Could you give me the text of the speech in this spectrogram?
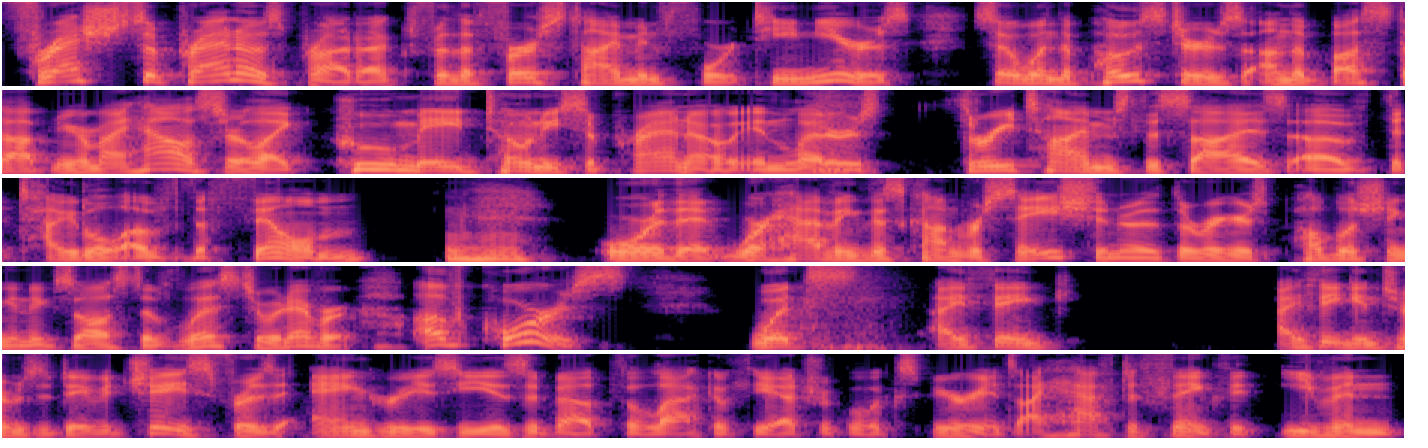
fresh Sopranos product for the first time in 14 years. So when the posters on the bus stop near my house are like, who made Tony Soprano in letters three times the size of the title of the film, mm-hmm. or that we're having this conversation or that the ringer's publishing an exhaustive list or whatever of course what's i think i think in terms of david chase for as angry as he is about the lack of theatrical experience i have to think that even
